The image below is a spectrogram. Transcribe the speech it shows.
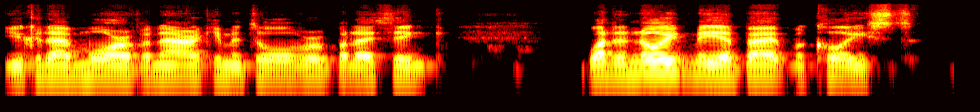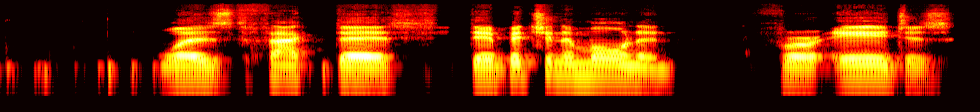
you could have more of an argument over, but I think what annoyed me about McCoist was the fact that they're bitching and moaning for ages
